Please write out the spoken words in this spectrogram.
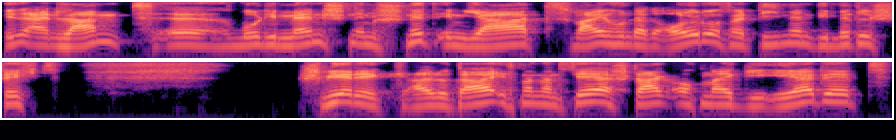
in ein Land, äh, wo die Menschen im Schnitt im Jahr 200 Euro verdienen, die Mittelschicht. Schwierig. Also da ist man dann sehr stark auch mal geerdet.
